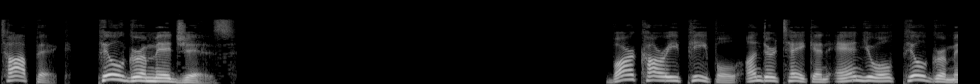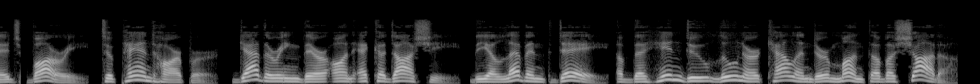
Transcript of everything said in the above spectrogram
Topic: Pilgrimages Varkari people undertake an annual pilgrimage Vari, to Pandharpur, gathering there on Ekadashi, the eleventh day of the Hindu lunar calendar month of Ashada,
